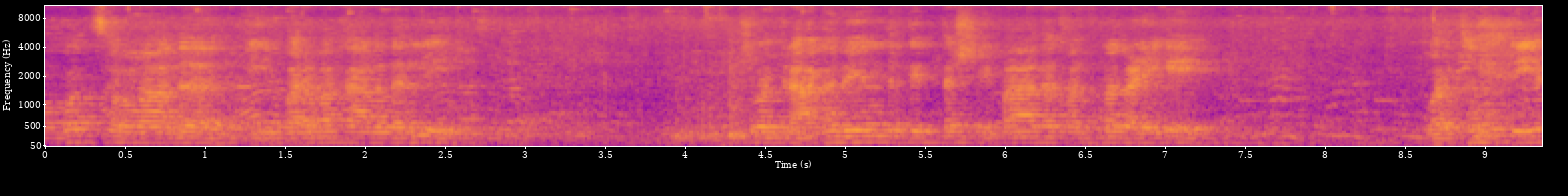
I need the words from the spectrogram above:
ಮಹೋತ್ಸವವಾದ ಈ ಪರ್ವಕಾಲದಲ್ಲಿ ಶ್ರೀಮದ್ ರಾಘವೇಂದ್ರ ತೀರ್ಥ ಶ್ರೀಪಾದ ಪದ್ಮಗಳಿಗೆ ವರ್ಧಂತಿಯ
